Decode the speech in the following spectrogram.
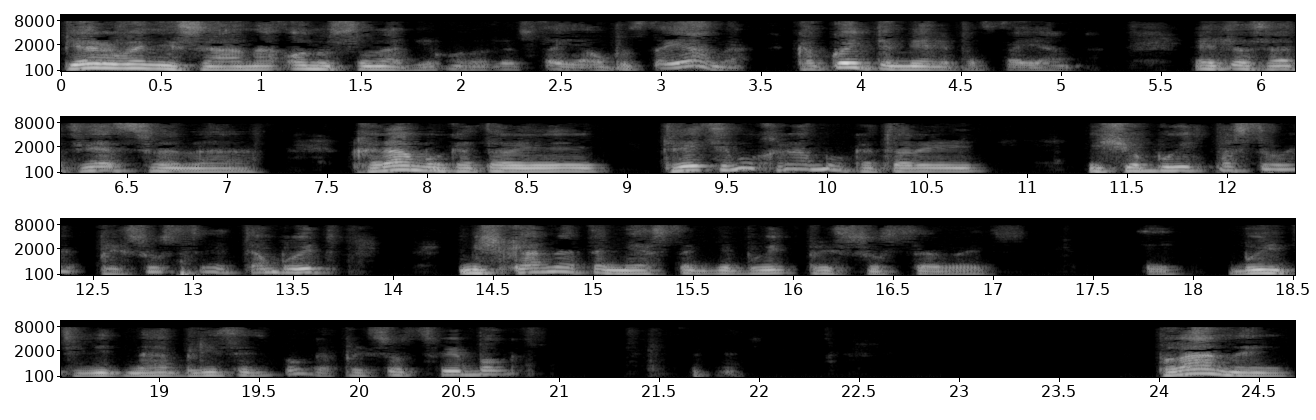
первого Ниссана он установил, он уже стоял постоянно, в какой-то мере постоянно. Это, соответственно, храму, который, третьему храму, который еще будет построен, присутствует, там будет Мешкан – это место, где будет присутствовать, будет видна близость Бога, присутствие Бога. Планы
